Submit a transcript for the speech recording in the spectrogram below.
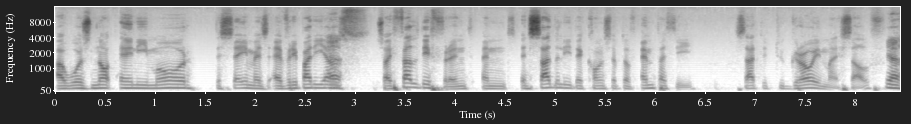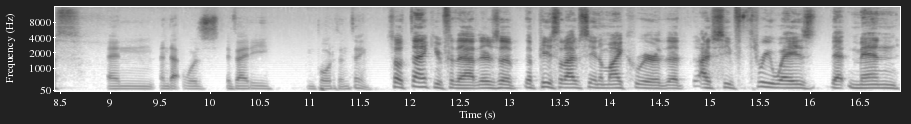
I was not anymore the same as everybody else. Yes. So I felt different. And, and suddenly the concept of empathy started to grow in myself. Yes. And, and that was a very important thing. So thank you for that. There's a, a piece that I've seen in my career that I see three ways that men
